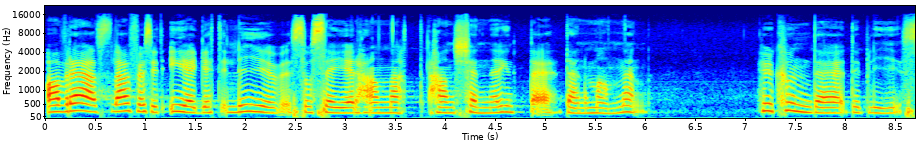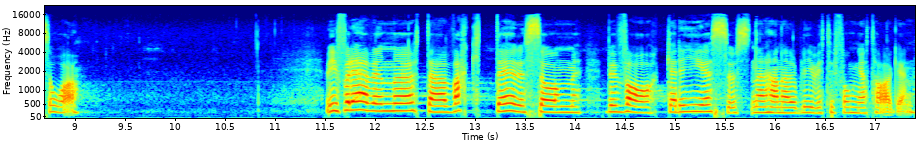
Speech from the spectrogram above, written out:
Av rädsla för sitt eget liv så säger han att han känner inte den mannen. Hur kunde det bli så? Vi får även möta vakter som bevakade Jesus när han hade blivit tillfångatagen.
